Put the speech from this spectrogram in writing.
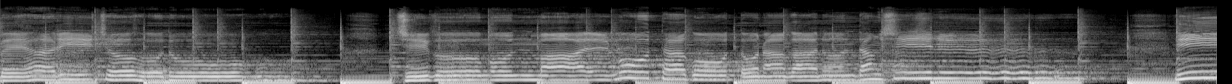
메아리 쳐도 지금은 말 못하고 떠나가는 당신을 이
